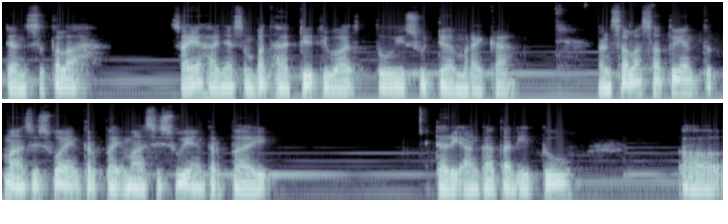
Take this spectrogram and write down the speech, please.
Dan setelah saya hanya sempat hadir di waktu wisuda mereka. Dan salah satu yang mahasiswa yang terbaik, mahasiswi yang terbaik dari angkatan itu uh,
